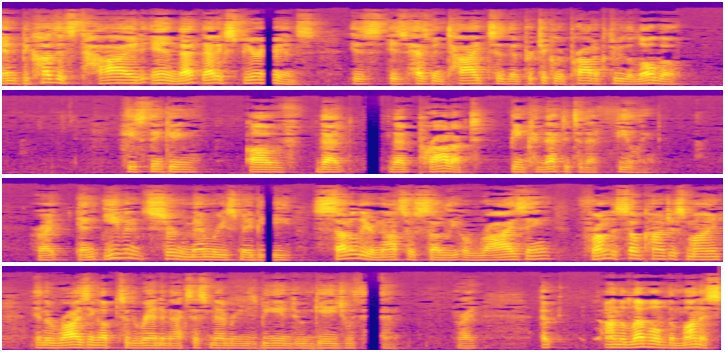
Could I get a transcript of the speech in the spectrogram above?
And because it's tied in, that, that experience is, is, has been tied to the particular product through the logo, he's thinking of that, that product being connected to that feeling, right? And even certain memories may be subtly or not so subtly arising from the subconscious mind and they're rising up to the random access memory and he's beginning to engage with them, right? Uh, on the level of the manas,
